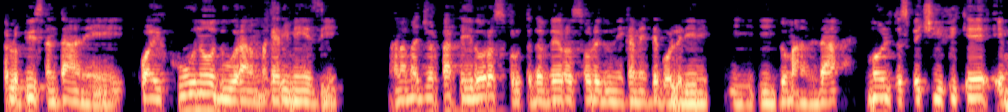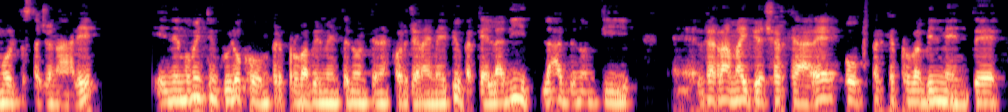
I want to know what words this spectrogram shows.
per lo più istantanei. Qualcuno dura magari mesi, ma la maggior parte di loro sfrutta davvero solo ed unicamente bolle di, di, di domanda molto specifiche e molto stagionali e nel momento in cui lo compri probabilmente non te ne accorgerai mai più perché la l'ad non ti eh, verrà mai più a cercare o perché probabilmente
